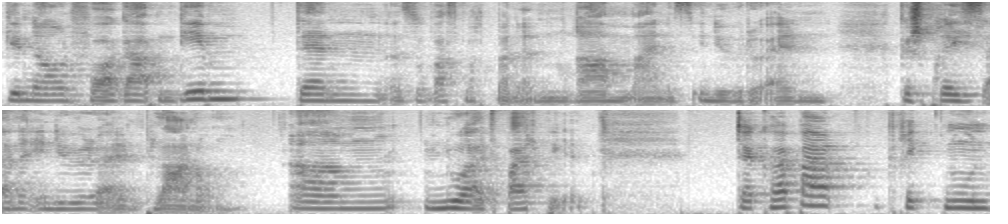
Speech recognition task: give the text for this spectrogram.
genauen Vorgaben geben, denn sowas macht man dann im Rahmen eines individuellen Gesprächs, einer individuellen Planung. Ähm, nur als Beispiel. Der Körper kriegt nun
